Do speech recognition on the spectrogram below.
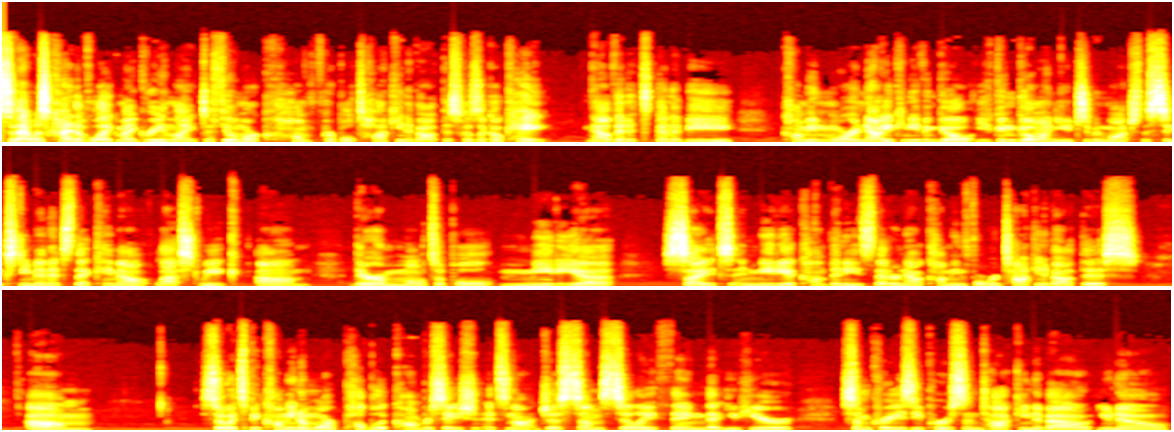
so that was kind of like my green light to feel more comfortable talking about this because like okay now that it's going to be coming more and now you can even go you can go on youtube and watch the 60 minutes that came out last week. Um, there are multiple media sites and media companies that are now coming forward talking about this. Um, so it's becoming a more public conversation. It's not just some silly thing that you hear some crazy person talking about you know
